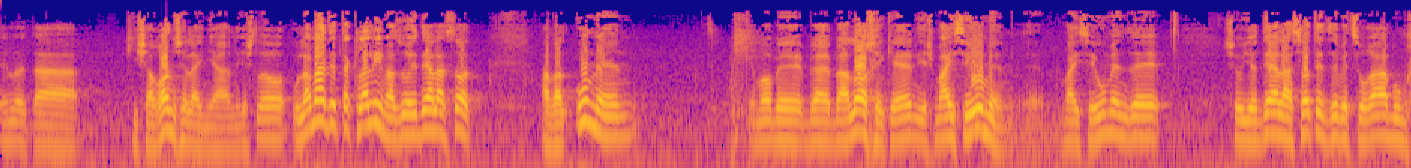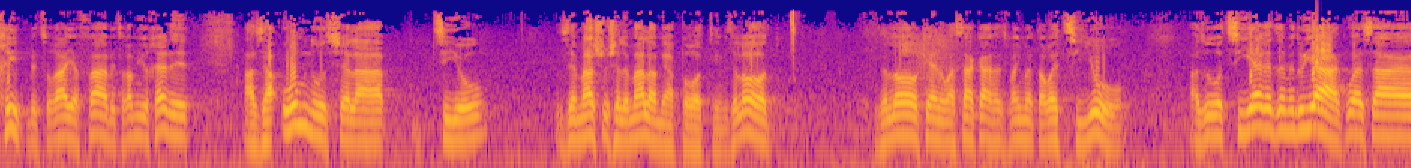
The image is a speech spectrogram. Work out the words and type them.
אין לו את הכישרון של העניין, יש לו, הוא למד את הכללים, אז הוא יודע לעשות. אבל אומן, כמו בהלוכי, כן? יש מייסי אומן. מייסי אומן זה שהוא יודע לעשות את זה בצורה מומחית, בצורה יפה, בצורה מיוחדת, אז האומנוס של הציור זה משהו שלמעלה מהפרוטים. זה לא, זה לא, כן, הוא עשה ככה, לפעמים אתה רואה ציור, אז הוא צייר את זה מדויק, הוא עשה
